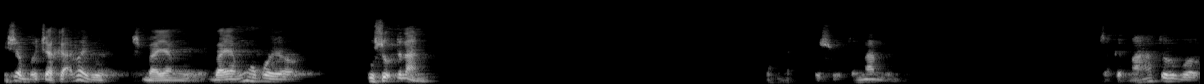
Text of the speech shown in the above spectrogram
Bisa mbok jagakno iku sembayang. Sembayangmu apa ya kusuk tenan. Kusuk tenan. Sakit matur kok.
